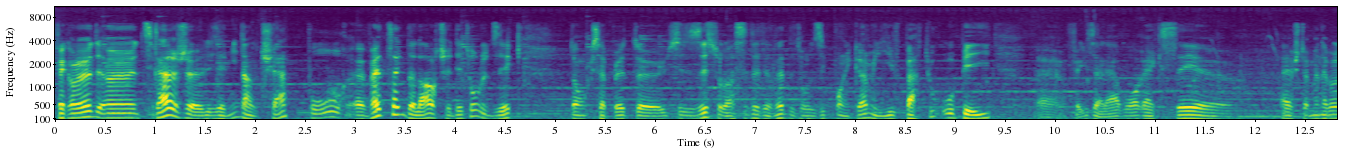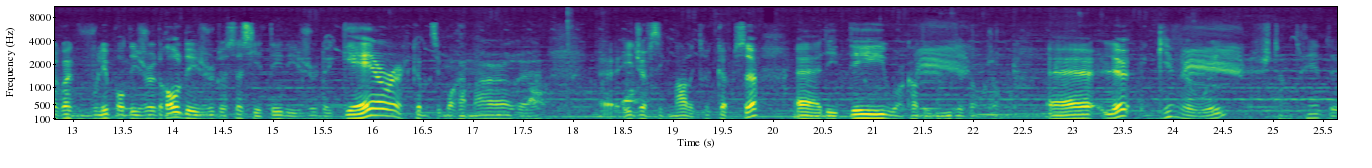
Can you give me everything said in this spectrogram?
Fait qu'on a un, un tirage, euh, les amis, dans le chat pour euh, 25$ chez Détour Ludique. Donc ça peut être euh, utilisé sur leur site internet détourludique.com. Ils livrent partout au pays. Euh, fait que vous allez avoir accès euh, à justement n'importe quoi que vous voulez pour des jeux de rôle, des jeux de société, des jeux de guerre, comme du Warhammer, Age of Sigmar, des trucs comme ça. Euh, des dés ou encore des livres de donjons. Euh, le giveaway, je suis en train de.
